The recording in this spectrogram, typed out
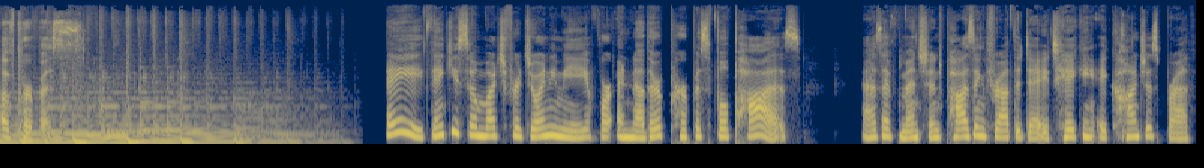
of purpose. Hey, thank you so much for joining me for another purposeful pause. As I've mentioned, pausing throughout the day, taking a conscious breath,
